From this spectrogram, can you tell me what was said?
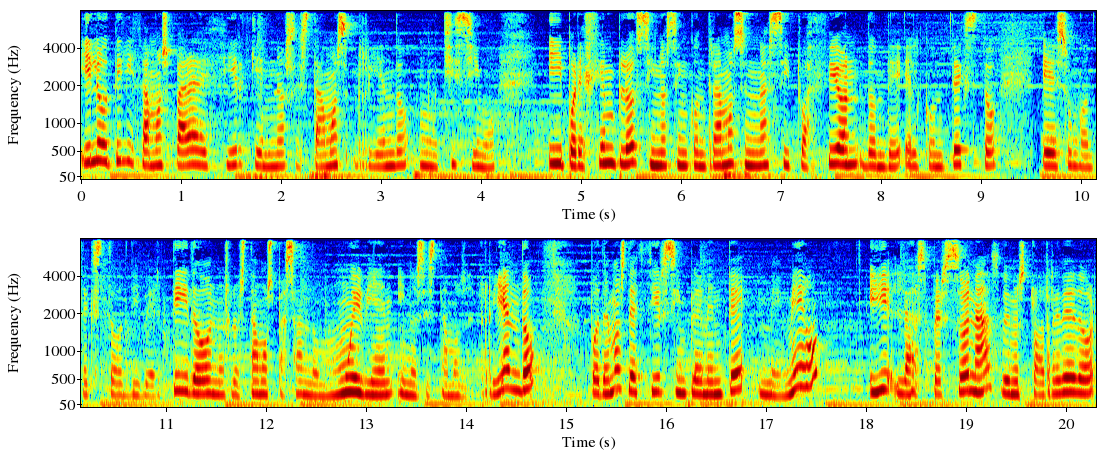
y lo utilizamos para decir que nos estamos riendo muchísimo. Y por ejemplo, si nos encontramos en una situación donde el contexto es un contexto divertido, nos lo estamos pasando muy bien y nos estamos riendo, podemos decir simplemente me meo y las personas de nuestro alrededor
